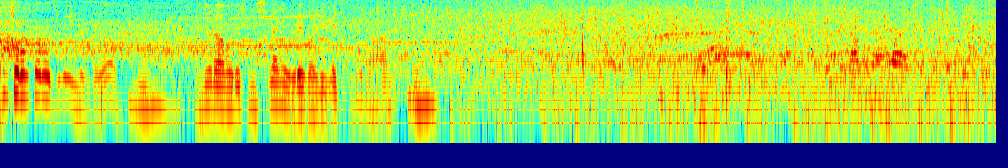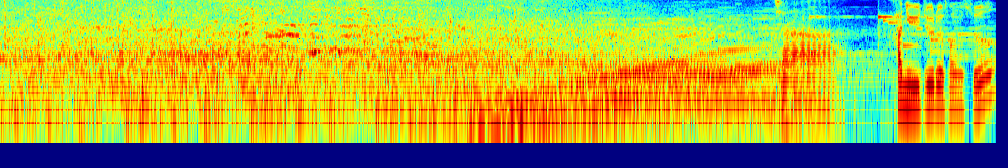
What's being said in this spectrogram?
풀처럼 떨어지고 있는데요. 네, 주느라고도 좀 시간이 오래 걸리겠습니다. 네. 자, 한유주류 선수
